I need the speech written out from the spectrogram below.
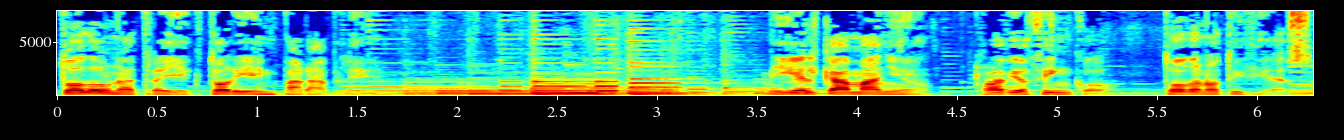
toda una trayectoria imparable. Miguel Camaño, Radio 5, Todo Noticias.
